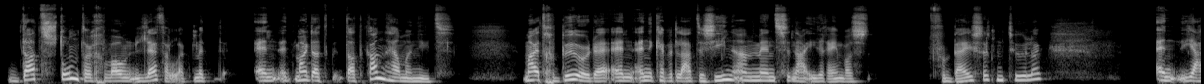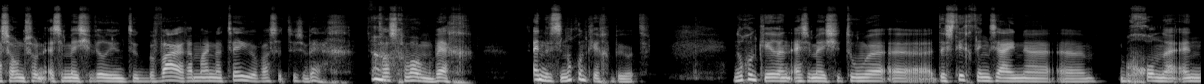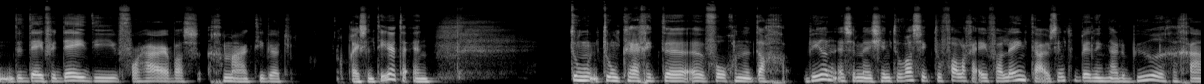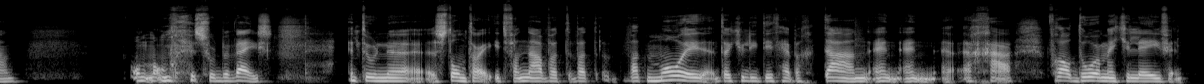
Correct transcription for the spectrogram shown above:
dat stond er gewoon letterlijk. Met, en, maar dat, dat kan helemaal niet. Maar het gebeurde en, en ik heb het laten zien aan mensen. Nou, iedereen was verbijsterd natuurlijk. En ja, zo'n zo'n sms'je wil je natuurlijk bewaren. Maar na twee uur was het dus weg. Het was oh. gewoon weg. En het is nog een keer gebeurd. Nog een keer een sms'je toen we uh, de stichting zijn uh, begonnen. En de dvd die voor haar was gemaakt, die werd gepresenteerd. En toen, toen kreeg ik de eh, volgende dag weer een sms'je. En toen was ik toevallig even alleen thuis. En toen ben ik naar de buren gegaan. Om, om een soort bewijs. En toen eh, stond er iets van, nou wat, wat, wat mooi dat jullie dit hebben gedaan. En, en uh, ga vooral door met je leven.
